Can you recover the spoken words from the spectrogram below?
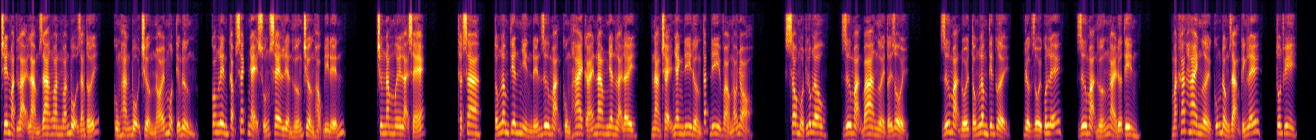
trên mặt lại làm ra ngoan ngoãn bộ dáng tới, cùng hàn bộ trưởng nói một tiếng đừng, cong lên cặp sách nhảy xuống xe liền hướng trường học đi đến. chương 50 lại xé. Thật xa, Tống Lâm Tiên nhìn đến dư mạn cùng hai cái nam nhân lại đây, nàng chạy nhanh đi đường tắt đi vào ngõ nhỏ. Sau một lúc lâu, dư mạn ba người tới rồi. Dư mạn đối Tống Lâm Tiên cười, được rồi quân lễ, dư mạn hướng ngài đưa tin. Mặt khác hai người cũng đồng dạng kính lễ, tôn phi,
